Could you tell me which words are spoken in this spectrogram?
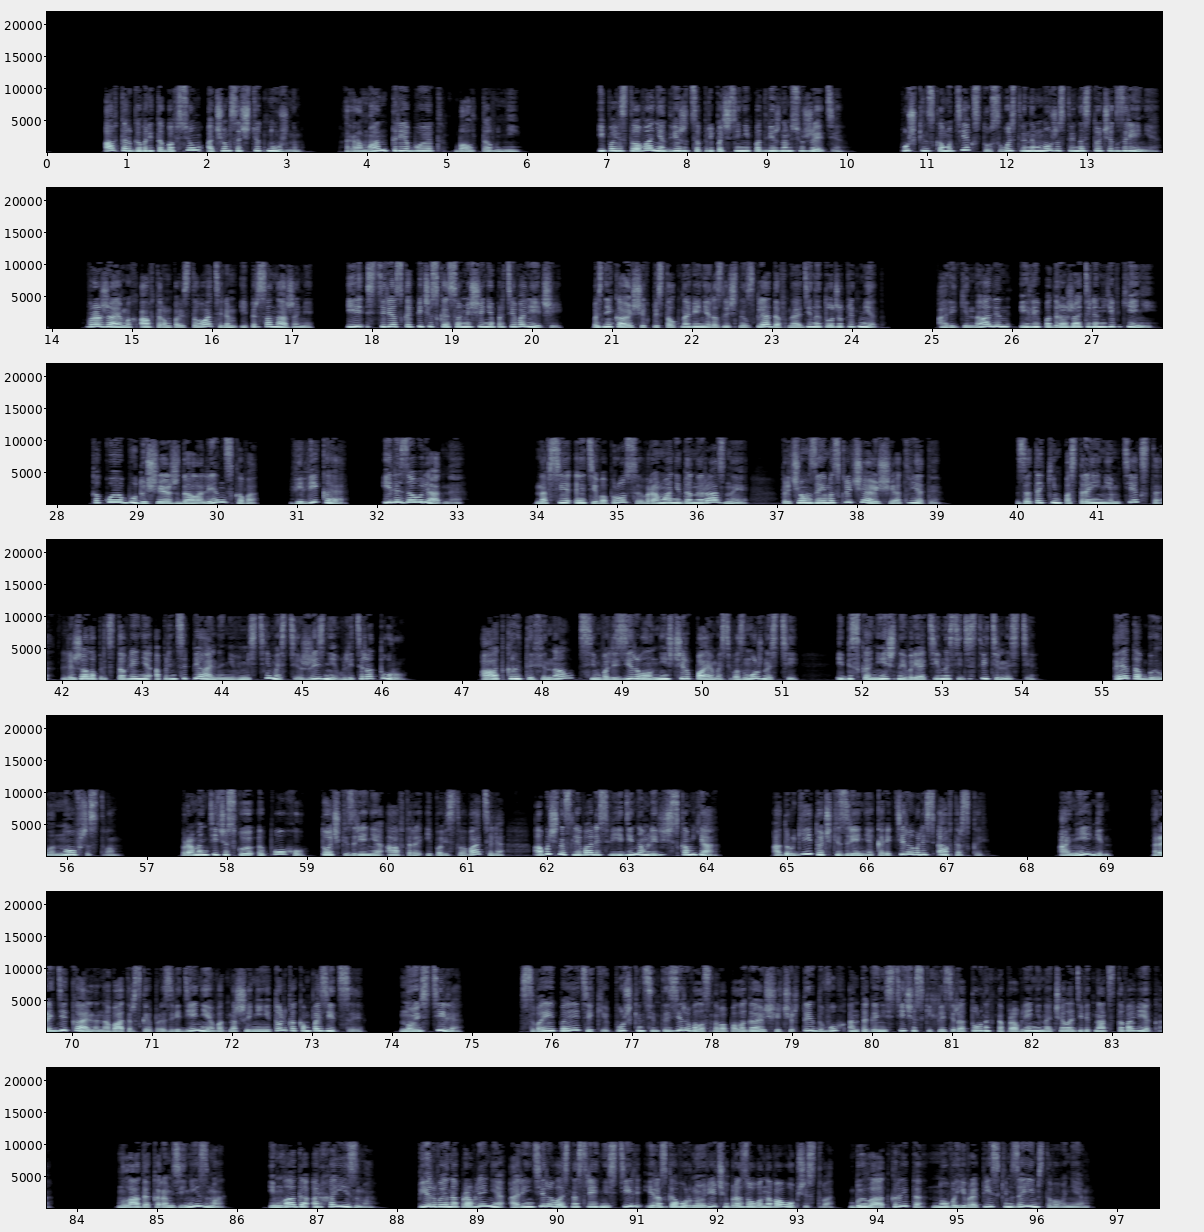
Автор говорит обо всем, о чем сочтет нужным. Роман требует болтовни. И повествование движется при почти неподвижном сюжете, Пушкинскому тексту свойственны множественность точек зрения, выражаемых автором-повествователем и персонажами, и стереоскопическое совмещение противоречий, возникающих при столкновении различных взглядов на один и тот же предмет. Оригинален или подражателен Евгений? Какое будущее ждало Ленского? Великое или заурядное? На все эти вопросы в романе даны разные, причем взаимоисключающие ответы. За таким построением текста лежало представление о принципиальной невместимости жизни в литературу, а открытый финал символизировал неисчерпаемость возможностей и бесконечной вариативности действительности. Это было новшеством. В романтическую эпоху точки зрения автора и повествователя обычно сливались в едином лирическом «я», а другие точки зрения корректировались авторской. Онегин радикально новаторское произведение в отношении не только композиции, но и стиля. В своей поэтике Пушкин синтезировал основополагающие черты двух антагонистических литературных направлений начала XIX века – младокарамзинизма и младоархаизма. Первое направление ориентировалось на средний стиль и разговорную речь образованного общества, было открыто новоевропейским заимствованием.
